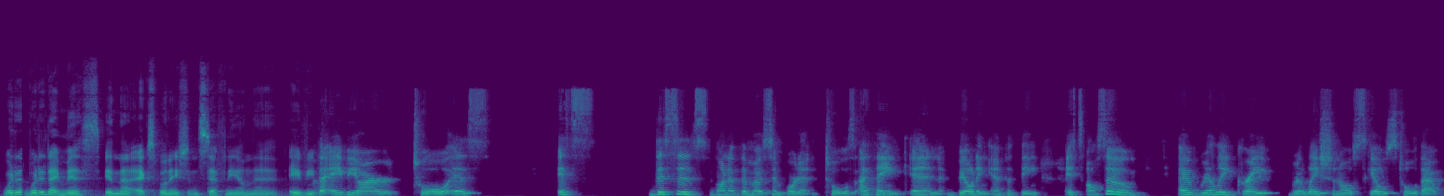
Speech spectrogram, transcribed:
What what did I miss in that explanation, Stephanie, on the AV? The AVR tool is it's this is one of the most important tools I think in building empathy. It's also a really great relational skills tool that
